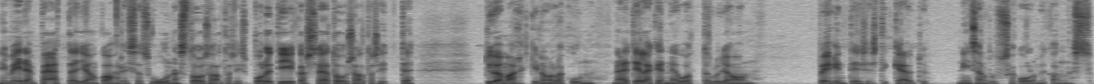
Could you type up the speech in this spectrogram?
niin meidän päättäjiä on kahdessa suunnassa, toisaalta siis politiikassa ja toisaalta sitten työmarkkinoilla, kun näitä eläkeneuvotteluja on perinteisesti käyty niin sanotussa kolmikannassa.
